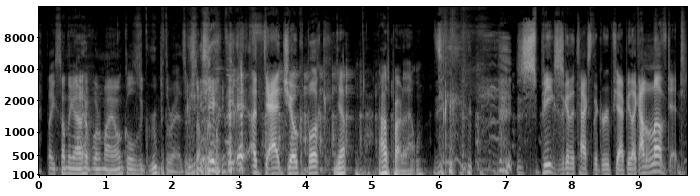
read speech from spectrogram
like something out of one of my uncle's group threads or something. a dad joke book. Yep. I was proud of that one. Speaks is going to text the group chat, be like, "I loved it."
